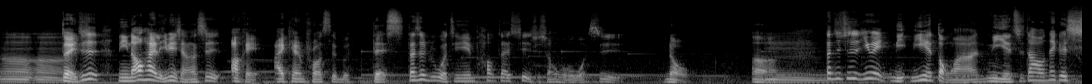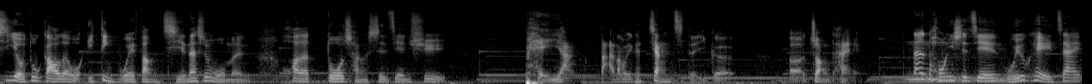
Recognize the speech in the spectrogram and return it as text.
嗯嗯，对，就是你脑海里面想的是 OK，I、can proceed with this，但是如果今天泡在现实生活，我是 no，嗯。嗯，但就是因为你你也懂啊，你也知道那个稀有度高的，我一定不会放弃。那是我们花了多长时间去培养，达到一个这样子的一个呃状态。但同一时间，我又可以在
